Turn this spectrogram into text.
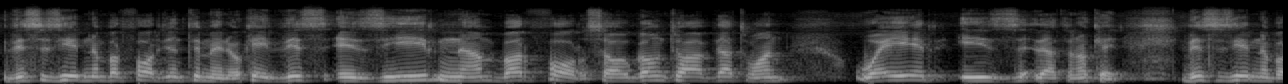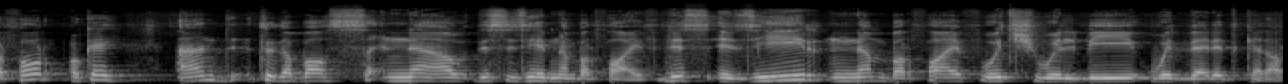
This is here number four, gentlemen. Okay, this is here number four. So I'm going to have that one. Where is that one? Okay, this is here number four. Okay, and to the boss now this is here number five this is here number five which will be with the red color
